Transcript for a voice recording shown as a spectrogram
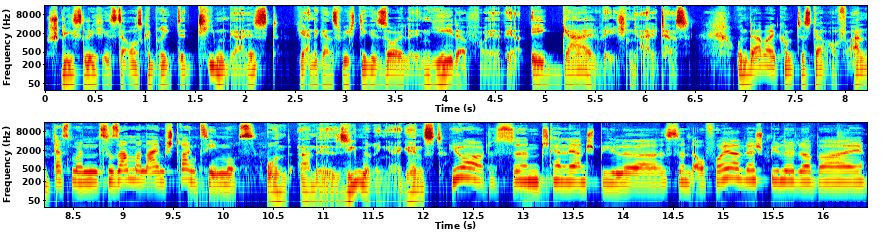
Schließlich ist der ausgeprägte Teamgeist ja eine ganz wichtige Säule in jeder Feuerwehr, egal welchen Alters. Und dabei kommt es darauf an, dass man zusammen an einem Strang ziehen muss. Und Anne Siemering ergänzt, ja, das sind Kennenlernspiele, es sind auch Feuerwehrspiele dabei,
